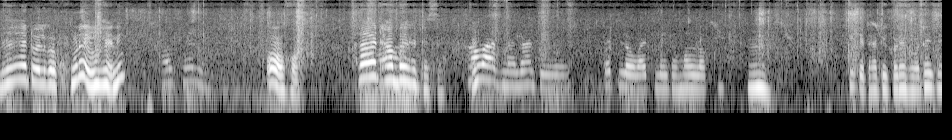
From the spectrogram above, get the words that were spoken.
ને ટોલ કરો ખૂણે અહીંયા ની ઓહો. હા ઠાંભે હેઠે છે. અવાજના ગાંઠે કેટલો વાત લઈ તો મલક. હમ. છે ટાઢી ઘણી મોટે છે.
